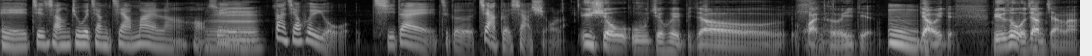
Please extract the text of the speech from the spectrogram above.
哎建商就会降价卖啦？哦，所以大家会有。期待这个价格下修了，预售屋就会比较缓和一点，嗯，掉一点。比如说我这样讲啦，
